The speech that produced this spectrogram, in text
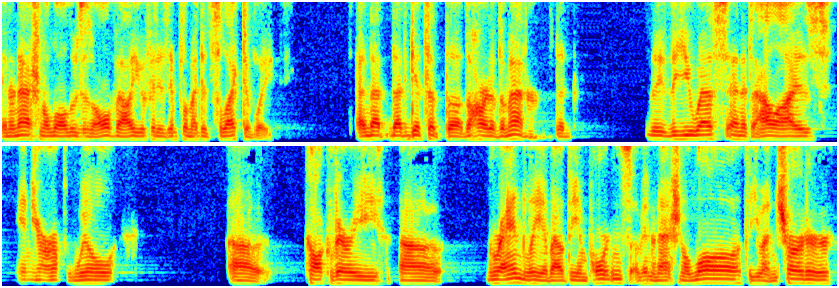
International law loses all value if it is implemented selectively." And that that gets at the the heart of the matter that the, the U.S. and its allies in Europe will uh, talk very uh, grandly about the importance of international law, the UN Charter,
